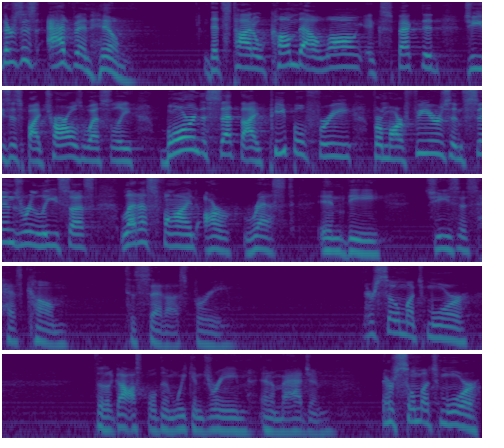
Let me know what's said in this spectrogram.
there's this Advent hymn that's titled Come Thou Long Expected Jesus by Charles Wesley. Born to set thy people free from our fears and sins, release us. Let us find our rest in thee. Jesus has come to set us free. There's so much more to the gospel than we can dream and imagine. There's so much more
